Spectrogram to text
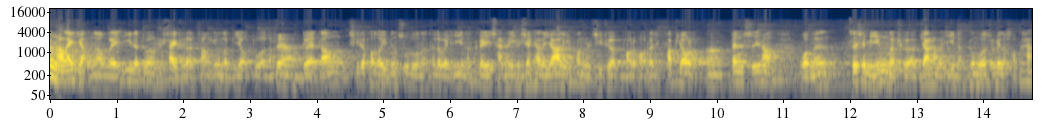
正常来讲呢，尾翼的作用是赛车上用的比较多的。对啊对，当汽车跑到一定速度呢，它的尾翼呢可以产生一个向下的压力，防止汽车跑着跑着就发飘了。嗯但是实际上，我们这些民用的车加上尾翼呢，更多的是为了好看，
